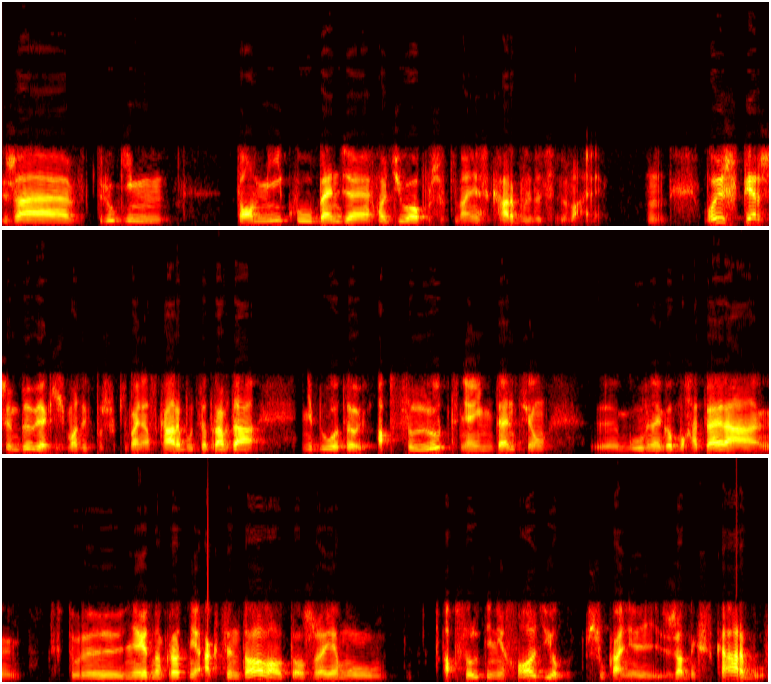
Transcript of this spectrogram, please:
że w drugim tomiku będzie chodziło o poszukiwanie skarbu zdecydowanie. Hmm. Bo już w pierwszym był jakiś motyw poszukiwania skarbu. Co prawda nie było to absolutnie intencją y, głównego bohatera, który niejednokrotnie akcentował to, że jemu absolutnie nie chodzi o szukanie żadnych skarbów,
